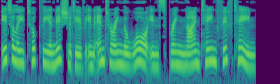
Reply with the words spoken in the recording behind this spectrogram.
Italy took the initiative in entering the war in spring 1915,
